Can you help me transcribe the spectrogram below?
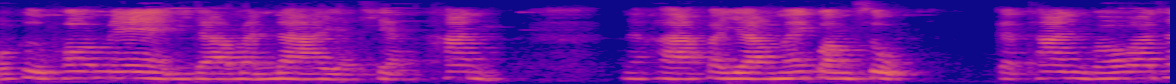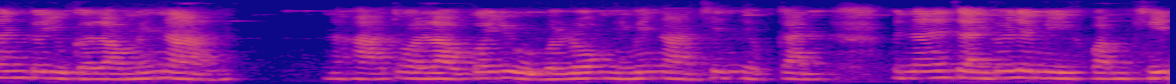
ก็คือพ่อแม่บิดามารดาอย่าเถียงท่านนะคะ พยายามให้ความสุขกับท่าน เพราะว่าท่านก็อยู่กับเราไม่นานนะคะ ตัวเราก็อยู่บนโลกนี้ไม่นานเช่นเดียวกันเพราะนั้นอาจารย์ก็จะมีความคิด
